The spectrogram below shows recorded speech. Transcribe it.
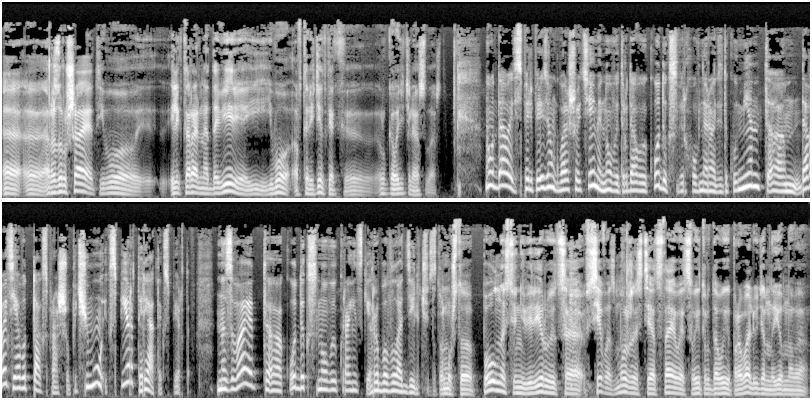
э, разрушает его электоральное доверие и его авторитет как э, руководителя государства. Ну вот давайте теперь перейдем к большой теме. Новый трудовой кодекс, Верховной Раде документ. Давайте я вот так спрошу. Почему эксперты, ряд экспертов, называют а, кодекс новый украинский рабовладельческий? Потому что полностью нивелируются все возможности отстаивать свои трудовые права людям наемного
